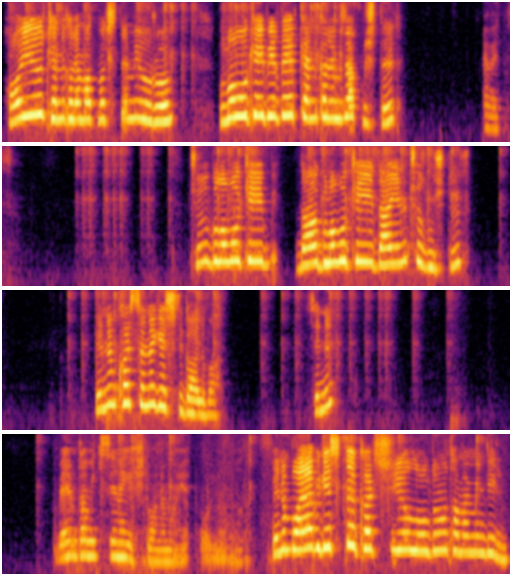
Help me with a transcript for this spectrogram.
Hayır kendi kaleme atmak istemiyorum. Glove Hockey 1'de hep kendi kalemize atmıştık. Evet. Çünkü Glove Hockey daha Glove Hockey'i daha yeni çözmüştük. Benim kaç sene geçti galiba. Senin? Benim tam iki sene geçti oynamaya, oynamaları. Benim bayağı bir geçti de kaç yıl olduğunu tam emin değilim.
